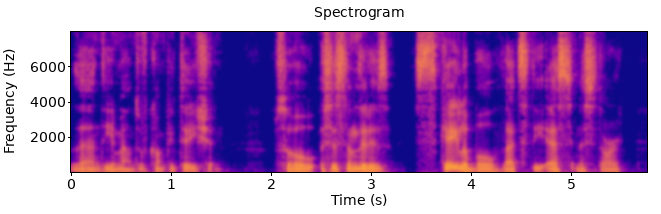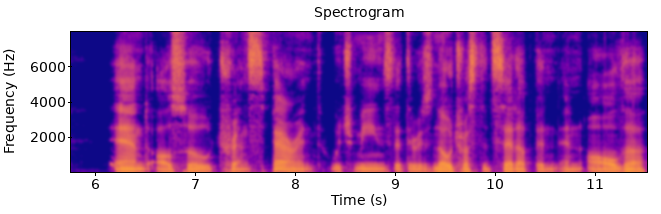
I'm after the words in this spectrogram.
than the amount of computation. So a system that is scalable, that's the S in a Stark, and also transparent, which means that there is no trusted setup and, and all the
